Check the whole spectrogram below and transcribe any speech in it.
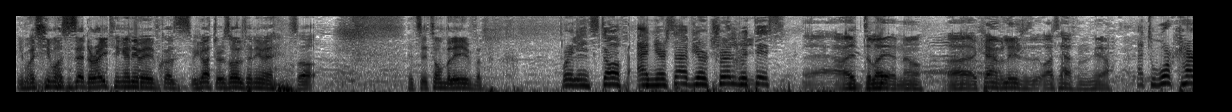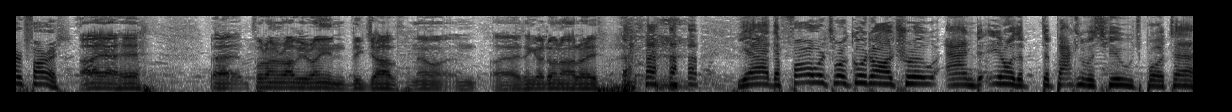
he must he must have said the right thing anyway because we got the result anyway. So it's it's unbelievable. Brilliant stuff. And yourself, you're thrilled with this. Yeah, I'm delighted now. Uh, I can't believe what's happening here. Had to work hard for it. Oh yeah, yeah. Uh, put on Robbie Ryan, big job now, and I think I done all right. Yeah, the forwards were good all through, and you know the the battle was huge. But uh,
